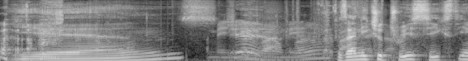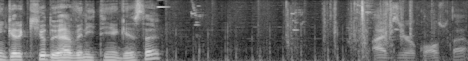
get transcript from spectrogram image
Yes. I mean, you better buy me- bro. better Because I need to 360 and get a kill. Do you have anything against that? I have zero calls with that.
